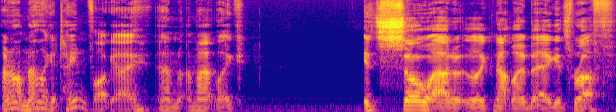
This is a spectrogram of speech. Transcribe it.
I don't know. I'm not like a Titanfall guy. and I'm, I'm not like. It's so out of like not my bag. It's rough.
